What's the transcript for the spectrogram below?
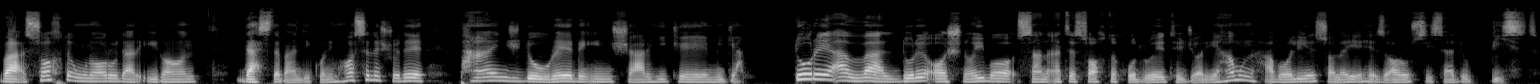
و ساخت اونا رو در ایران دسته بندی کنیم. حاصلش شده پنج دوره به این شرحی که میگم. دوره اول دوره آشنایی با صنعت ساخت خودروی تجاری همون حوالی سالهای 1320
